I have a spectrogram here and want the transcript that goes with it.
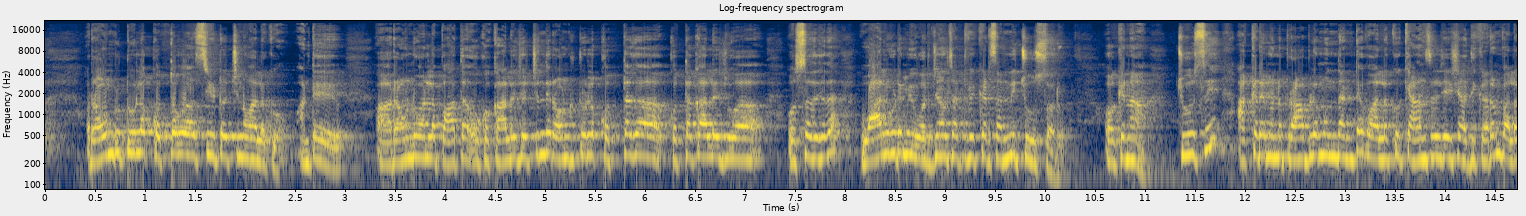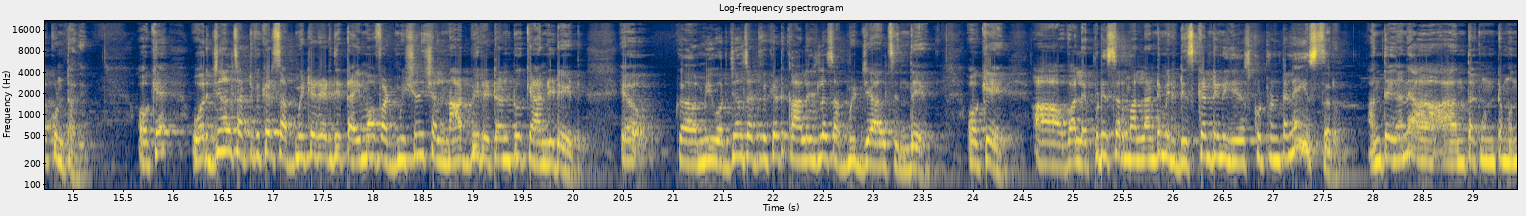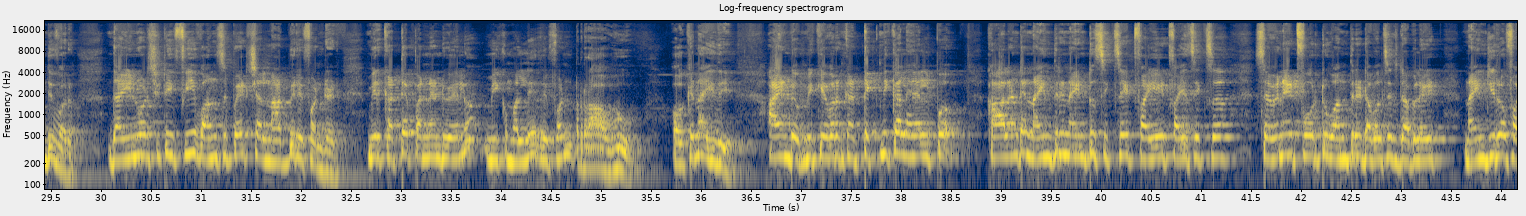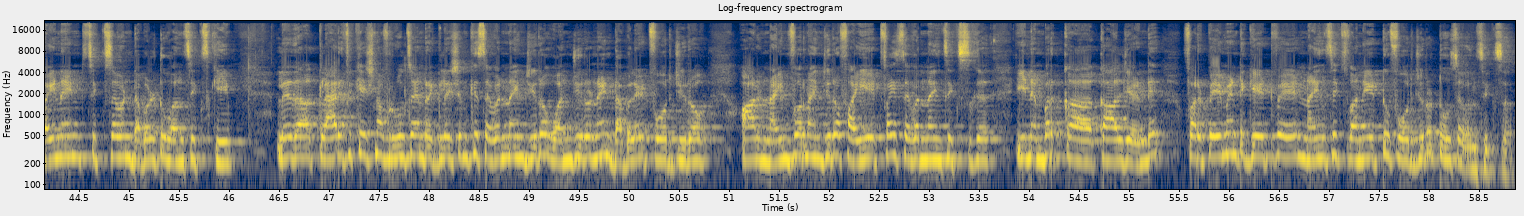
రౌండ్ టూలో కొత్తగా సీట్ వచ్చిన వాళ్ళకు అంటే రౌండ్ వన్లో పాత ఒక కాలేజ్ వచ్చింది రౌండ్ టూలో కొత్తగా కొత్త కాలేజ్ వస్తుంది కదా వాళ్ళు కూడా మీ ఒరిజినల్ సర్టిఫికేట్స్ అన్నీ చూస్తారు. ఓకేనా? చూసి అక్కడ ఏమైనా ప్రాబ్లం ఉందంటే వాళ్ళకు క్యాన్సిల్ చేసే అధికారం వాళ్ళకు ఉంటుంది. Okay? Original certificate submitted at the time of admission shall not be return to candidate. Me original certificate కాలేజ్లో సబ్మిట్ చేయాల్సిందే. ఓకే. వాళ్ళు ఎప్పుడు ఇస్తారు మళ్ళీ అంటే మీరు డిస్కంటిన్యూ చేసుకుంటుంటేనే ఇస్తారు. అంతేగాని అంతకుంటే ముందు ఇవ్వరు. The university fee once paid shall not be refunded మీరు కట్టే పన్నెండు వేలు మీకు మళ్ళీ రిఫండ్ రావు. ఓకేనా ఇది? అండ్ మీకు ఎవరికైనా టెక్నికల్ హెల్ప్ కావాలంటే nine three nine two six eight five eight five six seven eight four two one three double six double eight nine zero five nine six seven double two one సిక్స్కి లేదా clarification of rules and రెగ్యులేషన్కి seven nine zero one zero nine double eight four zero or nine four nine zero five eight five seven nine six ఈ number call చేయండి. For payment gateway nine six one eight two four zero two seven six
